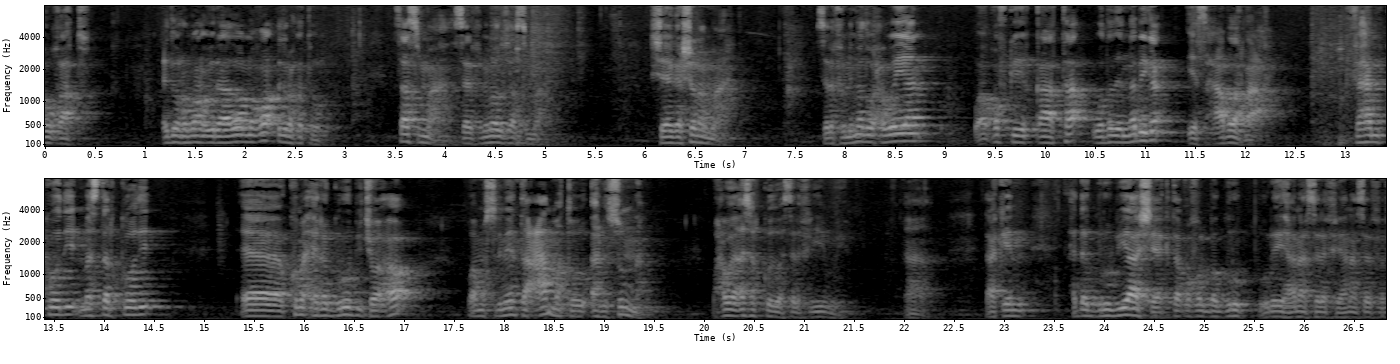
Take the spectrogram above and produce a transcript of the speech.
u qaato. Ciduu rabana u ihahdo noqo ciduu ka tuuro. Saas ma aha salafnimadu saas ma aha. Sheegashona ma aha. Salafnimadu waxa weeyaan waa qofkii qaata wadadii nabiga iyo saxaabada raaca. Fahamkoodii mastarkoodii kuma xira group jooxo. Waa muslimiinta caamatu ahlu sunna. Waxa wey asalkooda waa salafiyiin wey laakiin hadda groupyaa sheegta qof walba group uu leeyahay anaa salafi anaa salafi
